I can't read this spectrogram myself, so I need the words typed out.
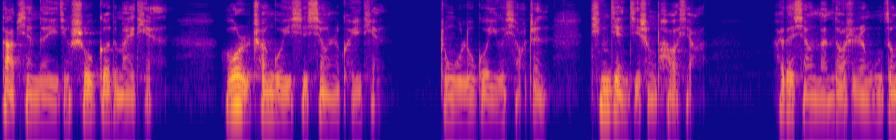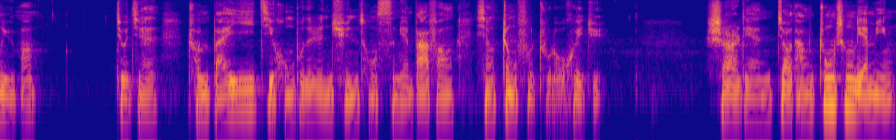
大片的已经收割的麦田，偶尔穿过一些向日葵田。中午路过一个小镇，听见几声炮响，还在想：难道是人工增雨吗？就见穿白衣系红布的人群从四面八方向政府主楼汇聚。十二点，教堂钟声连鸣，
